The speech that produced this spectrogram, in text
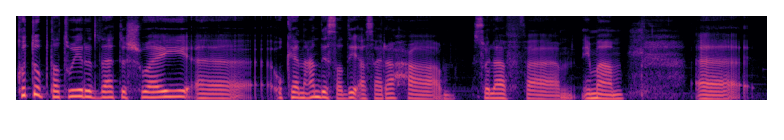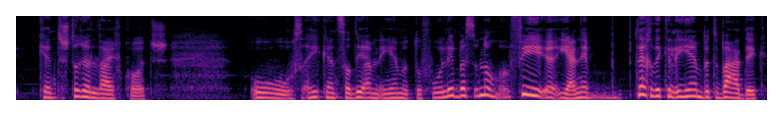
كتب تطوير الذات شوي آه، وكان عندي صديقة صراحة سلاف آه، إمام كانت تشتغل لايف كوتش وهي كانت صديقة من أيام الطفولة بس إنه في يعني بتاخذك الأيام بتبعدك.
